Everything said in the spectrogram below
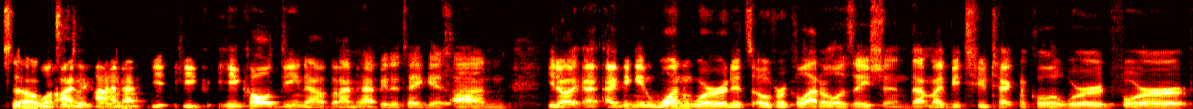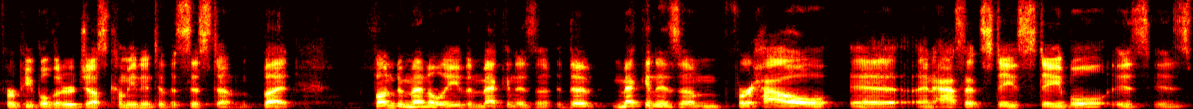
so I'm, I'm he, he called Dean out, but I'm happy to take it on. You know, I, I think in one word, it's over collateralization. That might be too technical a word for for people that are just coming into the system. But fundamentally, the mechanism the mechanism for how uh, an asset stays stable is is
